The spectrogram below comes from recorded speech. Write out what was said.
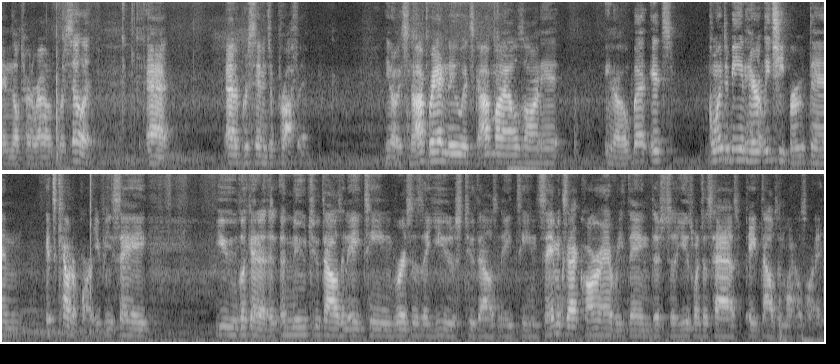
and they'll turn around or sell it at at a percentage of profit. You know, it's not brand new, it's got miles on it, you know, but it's going to be inherently cheaper than its counterpart. If you say you look at a, a new 2018 versus a used 2018, same exact car, everything, just the used one just has 8,000 miles on it.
